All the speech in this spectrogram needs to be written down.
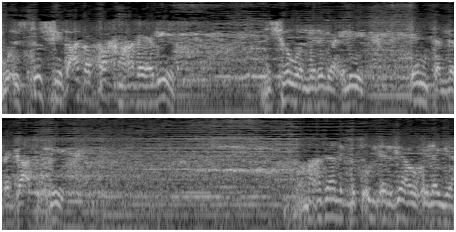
واستشهد عدد ضخم على يديه. مش هو اللي رجع إليك أنت اللي رجعته إليك. ومع ذلك بتقول ارجعوا إلي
